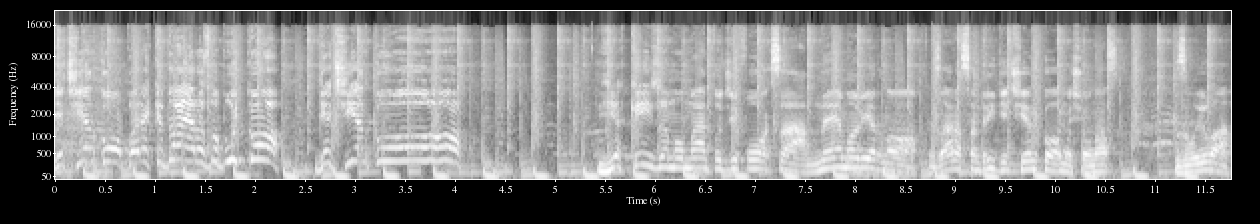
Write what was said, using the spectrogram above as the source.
Дяченко перекидає роздобудько. Дяченко. Який же момент у Джіфокса? Неймовірно. Зараз Андрій Дяченко, тому що у нас злива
